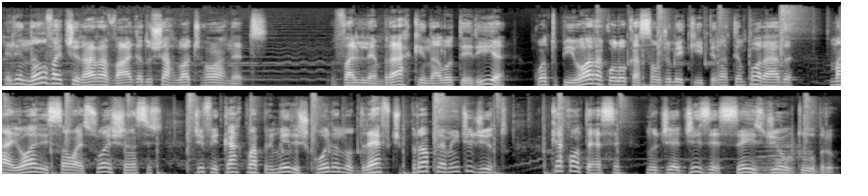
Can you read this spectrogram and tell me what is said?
ele não vai tirar a vaga do Charlotte Hornets. Vale lembrar que na loteria, quanto pior a colocação de uma equipe na temporada, maiores são as suas chances de ficar com a primeira escolha no draft propriamente dito, que acontece no dia 16 de outubro.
